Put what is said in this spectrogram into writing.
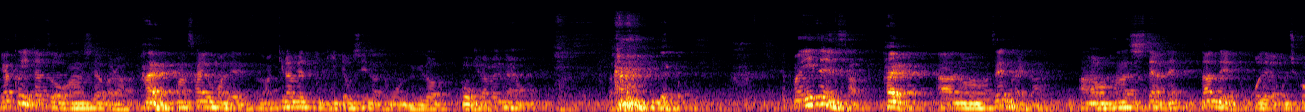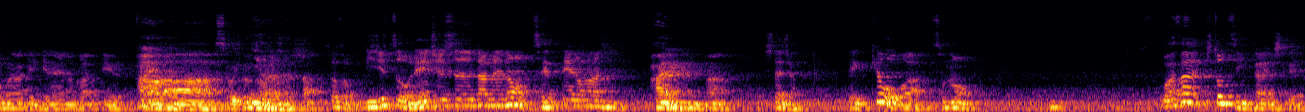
役に立つお話だから、はい。まあ、最後までその諦めずに聞いてほしいなと思うんだけど、お諦めんなよ。まあ、以前さはい。あの前回かあの話したよね。なんでここで落ち込まなきゃいけないのかっていう。ああすごいいい話だった。そうそう。技術を練習するための設定の話はい。うん、したじゃん。で今日はその技一つに対して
